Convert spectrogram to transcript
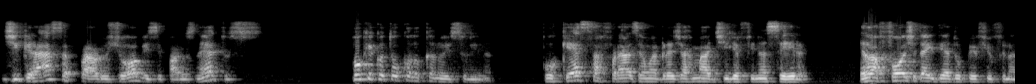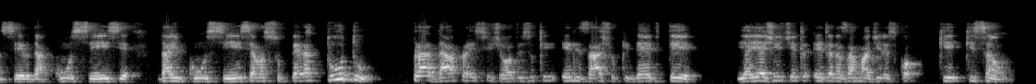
de graça para os jovens e para os netos? Por que, que eu estou colocando isso, Lina? Porque essa frase é uma grande armadilha financeira. Ela foge da ideia do perfil financeiro, da consciência, da inconsciência, ela supera tudo para dar para esses jovens o que eles acham que deve ter. E aí a gente entra, nas armadilhas que, que são:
